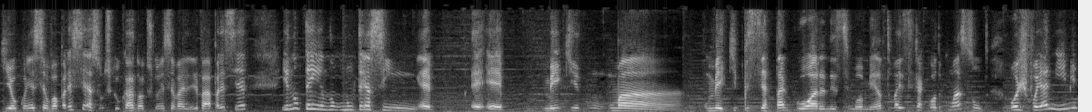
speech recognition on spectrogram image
que eu conhecer eu vou aparecer, assuntos que o Cardox conhecer vai, ele vai aparecer. E não tem, não, não tem assim, é, é, é meio que uma uma equipe certa agora nesse momento, vai ser de acordo com o assunto. Hoje foi anime.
